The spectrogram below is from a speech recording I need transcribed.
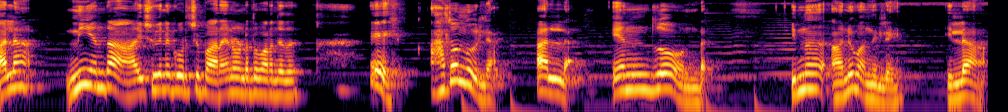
അല്ല നീ എന്താ ആയുഷുവിനെ കുറിച്ച് പറയാനുണ്ടെന്ന് പറഞ്ഞത്? ഏയ് അതൊന്നുമില്ല. അല്ല എന്തോ ഉണ്ട്. ഇന്ന് അനു വന്നില്ലേ? ഇല്ല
